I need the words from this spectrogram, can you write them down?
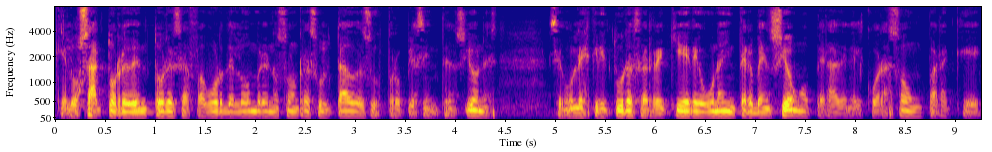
que los actos redentores a favor del hombre no son resultado de sus propias intenciones, según la Escritura se requiere una intervención operada en el corazón para que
